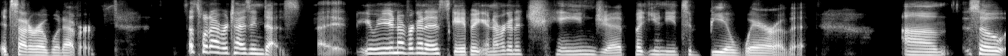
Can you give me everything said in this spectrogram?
etc. whatever that's what advertising does. Uh, you're never going to escape it. You're never going to change it, but you need to be aware of it. Um, so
